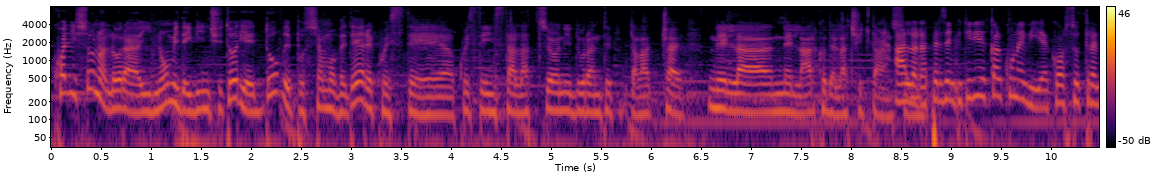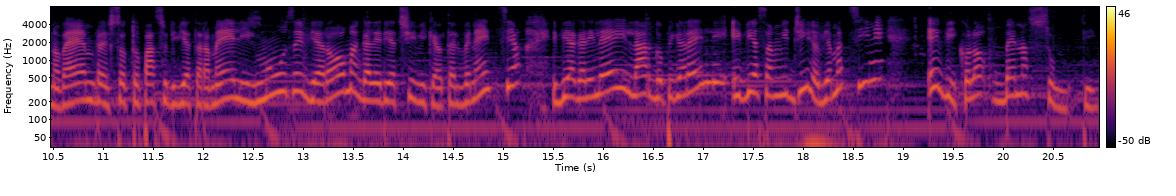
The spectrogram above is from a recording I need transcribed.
quali sono allora i nomi dei vincitori e dove possiamo vedere queste, queste installazioni durante tutta la... cioè nella- nell'arco della città? Insomma? Allora, per esempio, ti dico alcune vie: Corso 3 Novembre, il sottopasso di via Tarameli, il Muse, via Roma, Galleria Civica e Hotel Venezia, via Galilei, Largo Pigarelli e via San Vigilio, via Mazzini e vicolo Benassunti.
